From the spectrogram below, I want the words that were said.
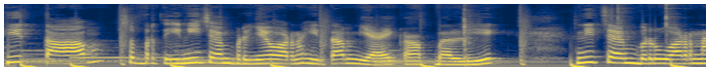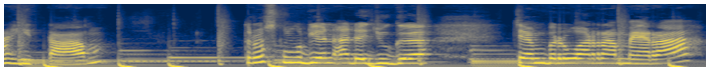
hitam. Seperti ini chambernya warna hitam ya Eka balik. Ini chamber warna hitam. Terus kemudian ada juga chamber warna merah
